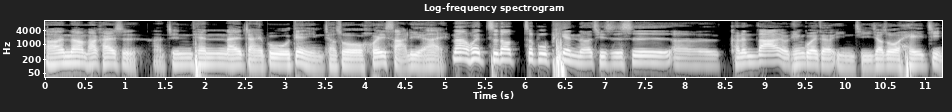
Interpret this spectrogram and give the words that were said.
好，那我们开始。啊。今天来讲一部电影，叫做《挥洒恋爱》。那会知道这部片呢，其实是呃，可能大家有听过一个影集叫做《黑镜》。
